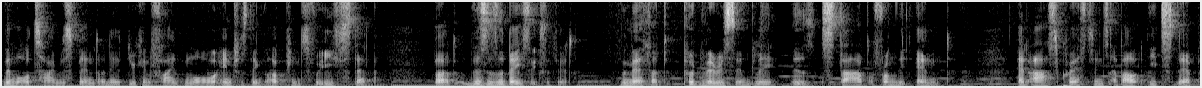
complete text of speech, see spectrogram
The more time you spend on it, you can find more interesting options for each step. But this is the basics of it. The method, put very simply, is start from the end and ask questions about each step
